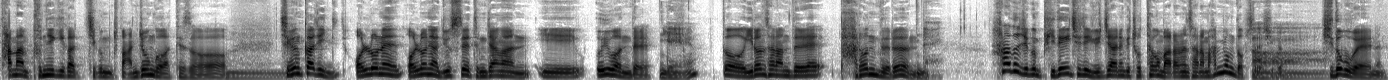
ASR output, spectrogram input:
다만 분위기가 지금 좀 안 좋은 것 같아서 음. 지금까지 언론에 언론이나 뉴스에 등장한 이 의원들 예. 또 이런 사람들의 발언들은 네. 하나도 지금 비대위 체제 유지하는 게 좋다고 말하는 사람은 한 명도 없어요 지금 아. 지도부 외에는.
